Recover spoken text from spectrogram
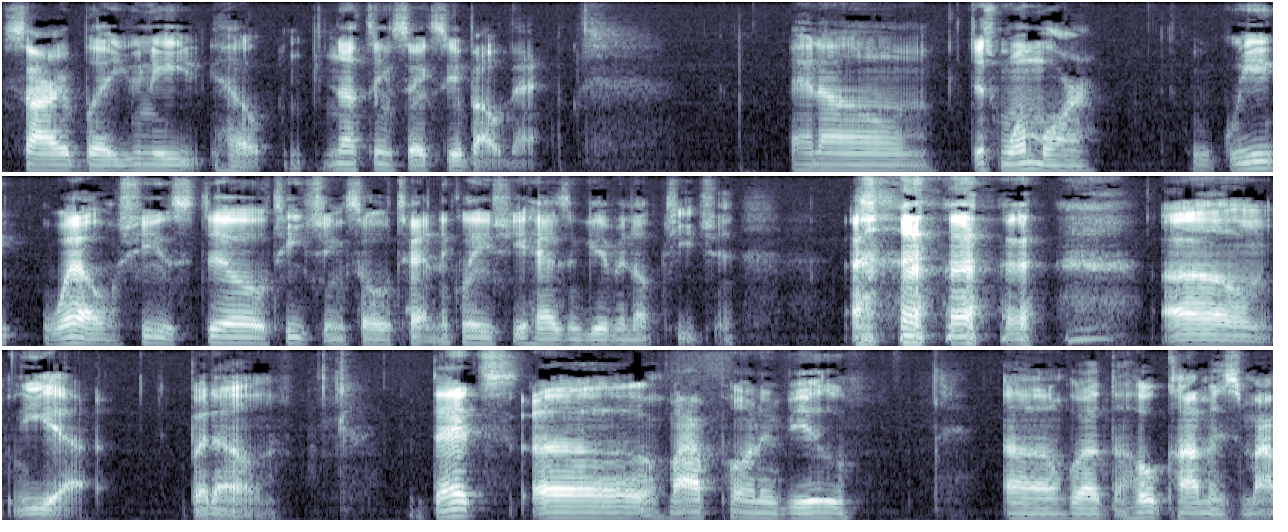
Sorry, but you need help. Nothing sexy about that. And um, just one more. We well, she is still teaching, so technically she hasn't given up teaching. um, yeah, but um, that's uh my point of view. Uh, well, the whole comment is my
